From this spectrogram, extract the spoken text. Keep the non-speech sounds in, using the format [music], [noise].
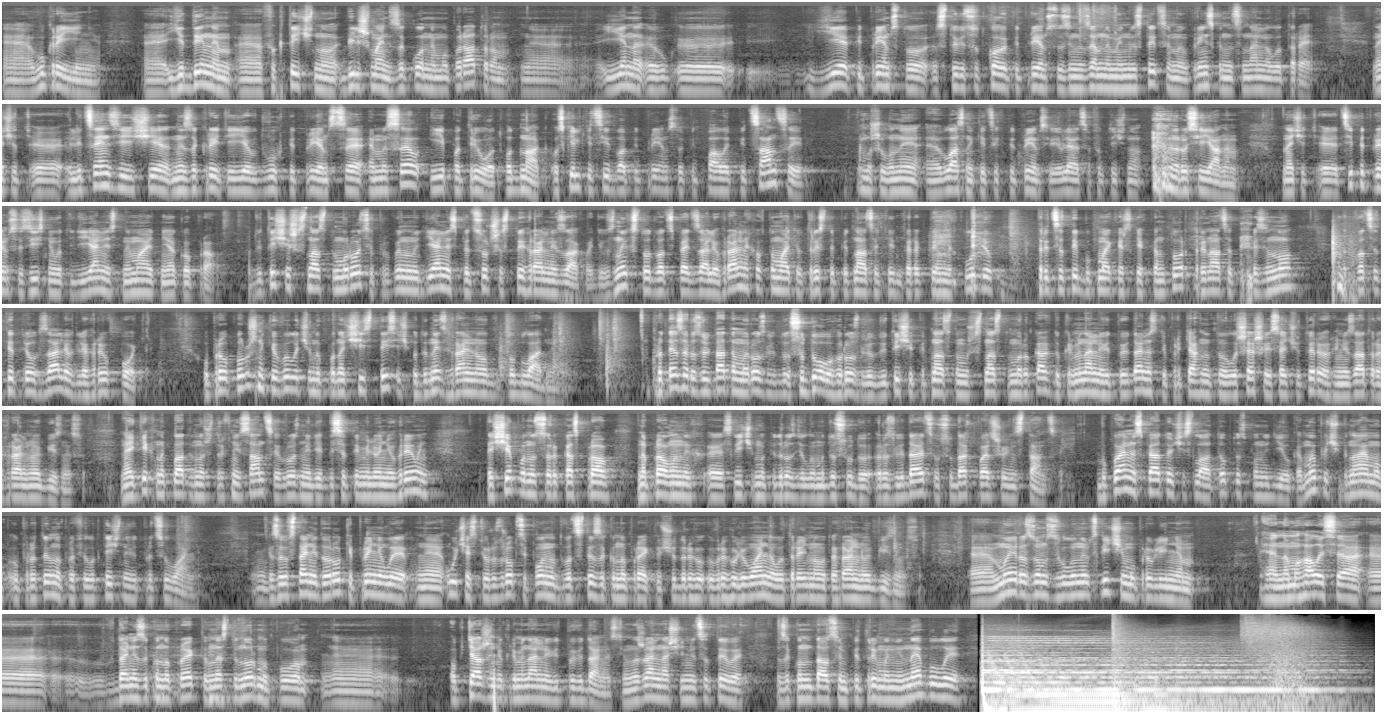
е, в Україні е, єдиним е, фактично більш-менш законним оператором е, є, на- е, е, є підприємство 100% підприємство з іноземними інвестиціями Українська національна лотерея. Значить, е, ліцензії ще не закриті є в двох підприємств: це МСЛ і Патріот. Однак, оскільки ці два підприємства підпали під санкції, тому що вони е, власники цих підприємств являються фактично [clears throat] росіянами. Значить, е, ці підприємства здійснювати діяльність не мають ніякого права. У 2016 році припинено діяльність 506 гральних закладів. З них 125 залів гральних автоматів, 315 інтерактивних клубів, 30 букмекерських контор, 13 казино та 23 залів для гри в покер. У правопорушників вилучено понад 6 тисяч одиниць грального обладнання. Проте за результатами розгляду судового розгляду у 2015-16 роках до кримінальної відповідальності притягнуто лише 64 організатори грального бізнесу, на яких накладено штрафні санкції в розмірі 10 мільйонів гривень. Та ще понад 40 справ, направлених е, слідчими підрозділами до суду, розглядаються в судах першої інстанції. Буквально з 5 числа, тобто з понеділка, ми починаємо оперативно-профілактичне відпрацювання. За останні два роки прийняли е, участь у розробці понад 20 законопроєктів щодо врегулювання лотерейного та грального бізнесу. Е, Ми разом з головним слідчим управлінням е, намагалися в дані законопроекти внести норми по обтяженню кримінальної відповідальності. На жаль, наші ініціативи законодавцем підтримані не були.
